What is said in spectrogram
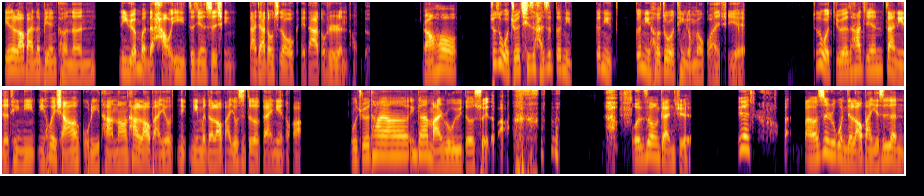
别的老板那边可能你原本的好意这件事情，大家都是 OK，大家都是认同的。然后就是我觉得其实还是跟你、跟你、跟你合作的 team 有没有关系耶？就是我觉得他今天在你的 team，你你会想要鼓励他，然后他的老板又你你们的老板又是这个概念的话，我觉得他应该蛮如鱼得水的吧。我的这种感觉，因为反反而是如果你的老板也是认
